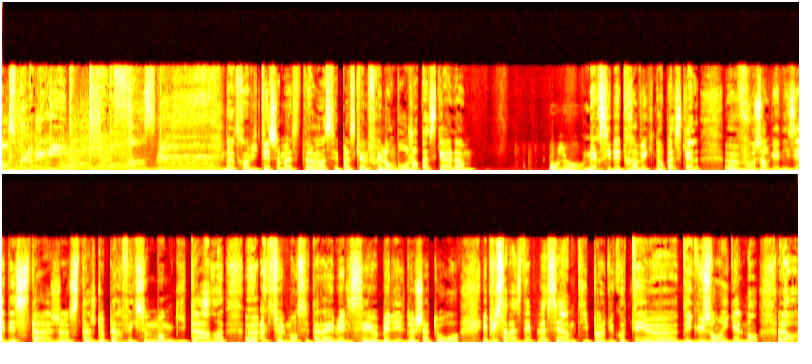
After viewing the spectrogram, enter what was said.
France Bleu Berry. Notre invité ce matin, c'est Pascal Frélon. Bonjour Pascal. Bonjour. Merci d'être avec nous, Pascal. Euh, vous organisez des stages, euh, stages de perfectionnement de guitare. Euh, actuellement, c'est à la MLC Belle-Île de Châteauroux. Et puis, ça va se déplacer un petit peu du côté d'Aiguzon également. Alors,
